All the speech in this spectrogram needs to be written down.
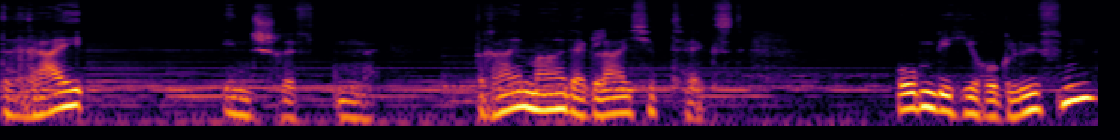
Drei Inschriften. Dreimal der gleiche Text. Oben die Hieroglyphen,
